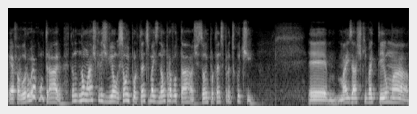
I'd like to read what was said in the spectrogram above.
é a favor ou é ao contrário. Então, não acho que eles deviam. São importantes, mas não para votar. Acho que são importantes para discutir. É, mas acho que vai ter uma.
